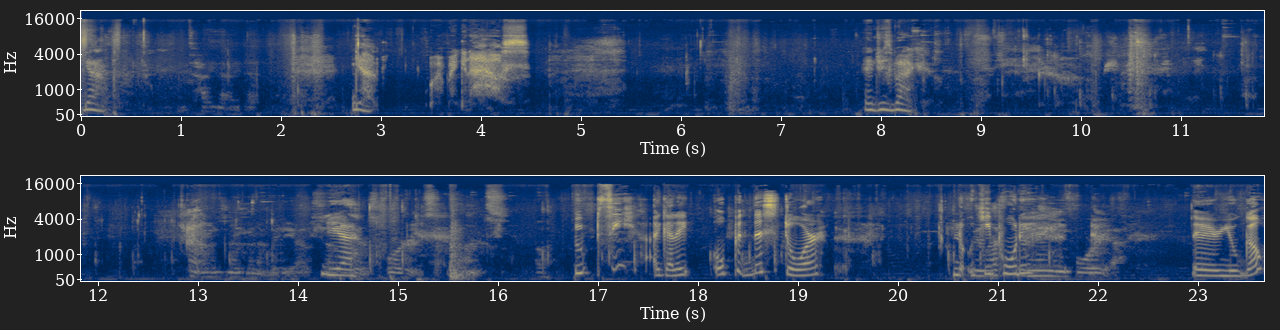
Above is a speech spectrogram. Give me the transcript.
Yeah, yeah. We're making a house. Andrew's back. Yeah. Oopsie, I gotta open this door. No, keep holding. There you go.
